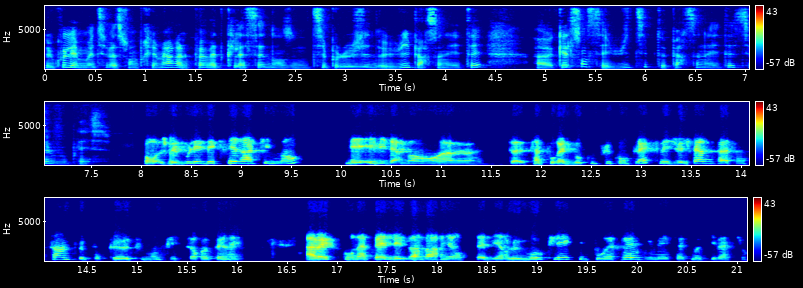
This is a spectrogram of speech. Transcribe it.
Du coup, les motivations primaires, elles peuvent être classées dans une typologie de huit personnalités. Euh, quels sont ces huit types de personnalités, s'il vous plaît? Bon, je vais vous les décrire rapidement, mais évidemment, euh, ça, pourrait être beaucoup plus complexe, mais je vais le faire de façon simple pour que tout le monde puisse se repérer. Avec ce qu'on appelle les invariants, c'est-à-dire le mot-clé qui pourrait résumer cette motivation.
